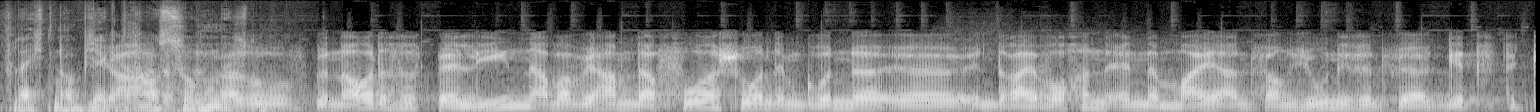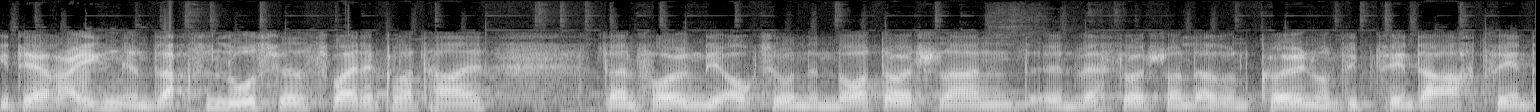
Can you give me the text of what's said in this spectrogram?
vielleicht ein Objekt ja, raussuchen das ist möchten. Also genau, das ist Berlin, aber wir haben davor schon im Grunde äh, in drei Wochen, Ende Mai, Anfang Juni sind wir, geht, geht der Reigen in Sachsen los für das zweite Quartal. Dann folgen die Auktionen in Norddeutschland, in Westdeutschland, also in Köln und 17., 18.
